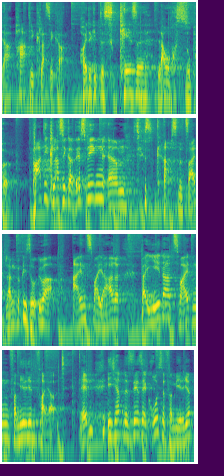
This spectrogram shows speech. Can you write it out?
ja, Partyklassiker. Heute gibt es Käse-Lauchsuppe. Partyklassiker deswegen, ähm, das gab es eine Zeit lang wirklich so über ein, zwei Jahre bei jeder zweiten Familienfeier. Denn ich habe eine sehr sehr große Familie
